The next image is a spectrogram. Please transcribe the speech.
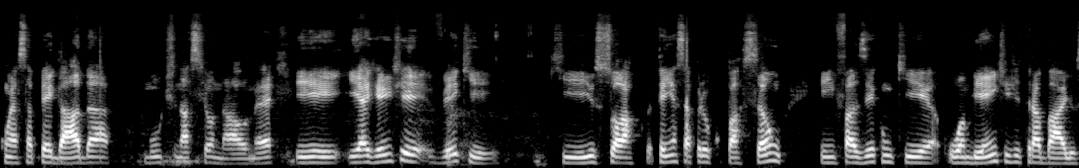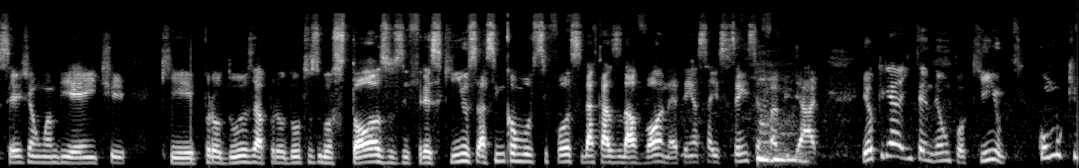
com essa pegada multinacional, né? E, e a gente vê que, que isso tem essa preocupação em fazer com que o ambiente de trabalho seja um ambiente que produza produtos gostosos e fresquinhos, assim como se fosse da casa da avó, né? Tem essa essência familiar. Eu queria entender um pouquinho como que,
